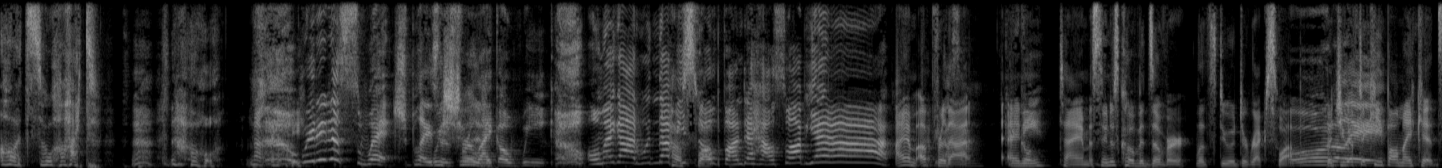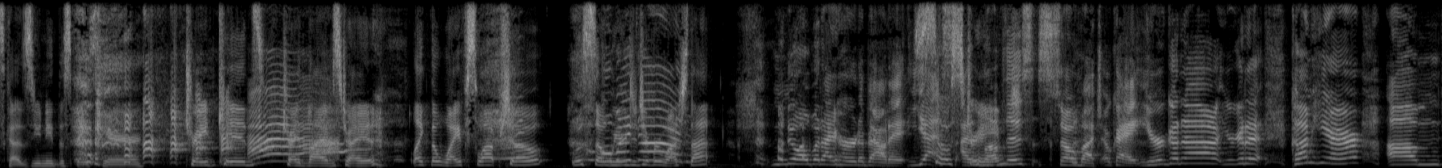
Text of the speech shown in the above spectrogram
oh, it's so hot. no. We need to switch places for like a week. Oh my god, wouldn't that be House so fun to house swap? Yeah. I am up for that awesome. Cool. anytime. As soon as COVID's over, let's do a direct swap. But you have to keep all my kids because you need the space here. trade kids, trade lives, trade like the wife swap show was so Oh weird. Did you ever watch that? No, but I heard about it. Yes, So I love this so much. Okay, you're gonna you're gonna come here, um,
